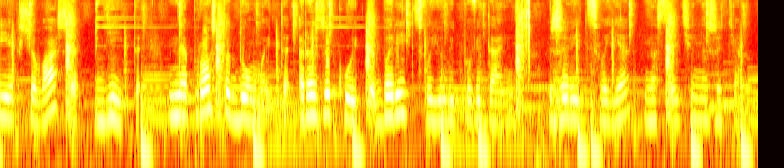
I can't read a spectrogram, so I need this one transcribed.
І якщо ваше, дійте, не просто думайте, ризикуйте, беріть свою відповідальність, живіть своє насичене життя.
